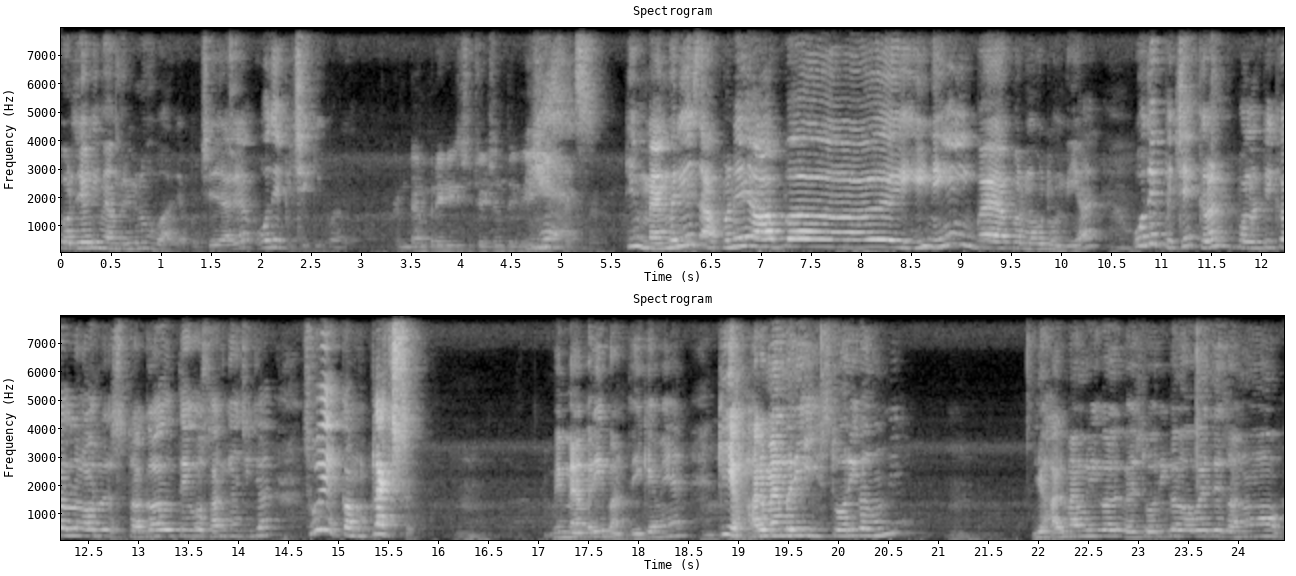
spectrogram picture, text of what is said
ਔਰ ਜਿਹੜੀ ਮੈਮਰੀ ਨੂੰ ਉਭਾਰਿਆ ਪੁੱਛਿਆ ਜਾ ਰਿਹਾ ਉਹਦੇ ਪਿੱਛੇ ਕੀ ਪੋਲਿਟਿਕਸ ਕੰਟੈਂਪਰੇਰੀ ਸਿਚੁਏਸ਼ਨ ਤੇ ਵੀ ਯੈਸ ਕਿ ਮੈਮਰੀਜ਼ ਆਪਣੇ ਆਪ ਹੀ ਨਹੀਂ ਪ੍ਰਮੋਟ ਹੁੰਦੀਆਂ। ਉਹਦੇ ਪਿੱਛੇ ਕਰੰਟ ਪੋਲਿਟੀਕਲ ਔਰ ਸਟਰਗਲ ਤੇ ਉਹ ਸਾਰੀਆਂ ਚੀਜ਼ਾਂ। ਸੋ ਇਹ ਕੰਪਲੈਕਸ ਵੀ ਮੈਮਰੀ ਬਣਦੀ ਕਿਵੇਂ ਹੈ? ਕਿ ਹਰ ਮੈਮਰੀ ਹਿਸਟੋਰੀਕਲ ਹੁੰਦੀ ਹੈ? ਜੇ ਹਰ ਮੈਮਰੀ ਹਿਸਟੋਰੀਕਲ ਹੋਵੇ ਤੇ ਸਾਨੂੰ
